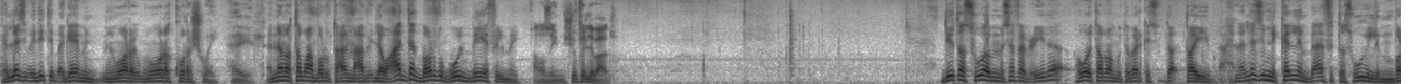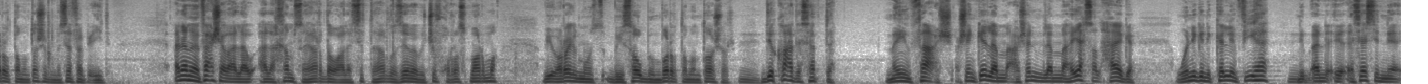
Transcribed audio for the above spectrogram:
كان لازم إيديه تبقى جاية من من ورا من ورا الكورة شوية. هايل. إنما طبعا برضو تعال معاه لو عدت برضو جول 100% عظيم. نشوف اللي بعده. دي تصويبه من مسافه بعيدة هو طبعا متمركز. طيب إحنا لازم نتكلم بقى في التصويب اللي من بره 18 بمسافة بعيدة. أنا ما ينفعش على على 5 ياردة وعلى 6 ياردة زي ما بنشوف حراس مرمى بيبقى الراجل بيصوب من بره 18 دي قاعدة ثابتة. ما ينفعش. عشان كده لما عشان لما هيحصل حاجة ونيجي نتكلم فيها نبقى الاساس إن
